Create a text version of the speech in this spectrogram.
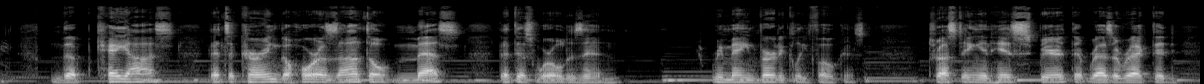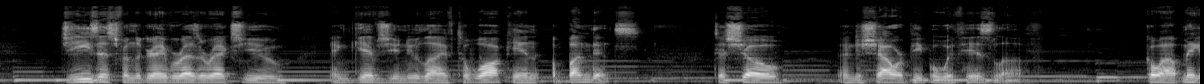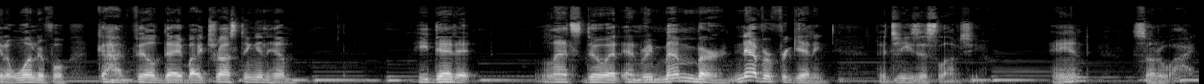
the chaos, that's occurring, the horizontal mess that this world is in. Remain vertically focused, trusting in His Spirit that resurrected Jesus from the grave, resurrects you and gives you new life to walk in abundance, to show and to shower people with His love. Go out, make it a wonderful, God filled day by trusting in Him. He did it. Let's do it. And remember, never forgetting that Jesus loves you. And so do I.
